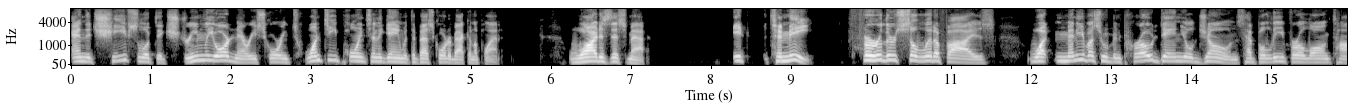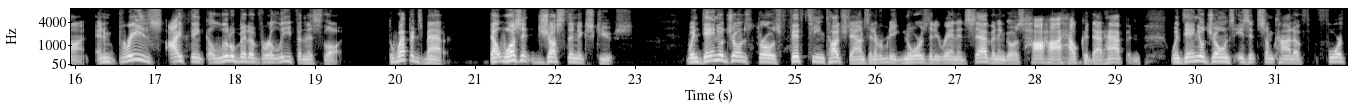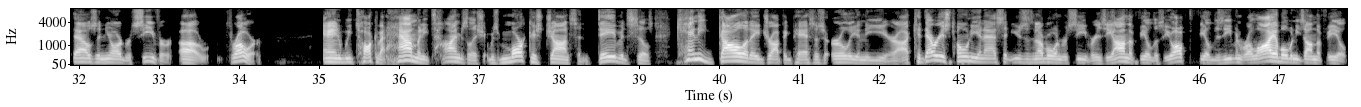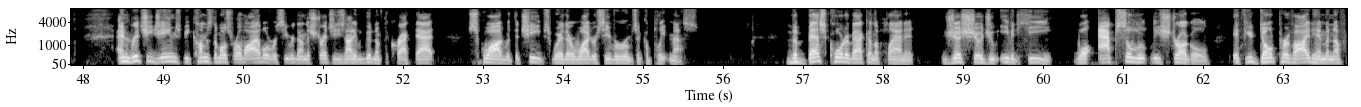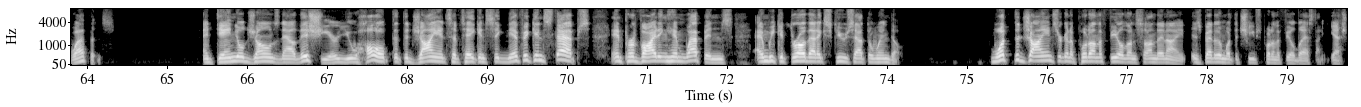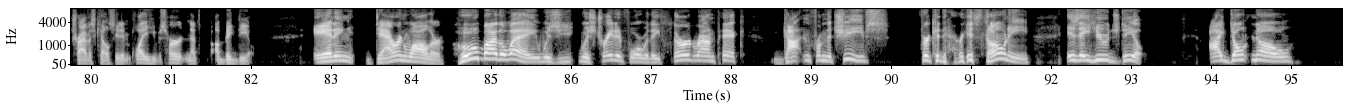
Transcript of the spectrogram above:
and the Chiefs looked extremely ordinary, scoring 20 points in a game with the best quarterback on the planet. Why does this matter? It, to me, further solidifies what many of us who have been pro Daniel Jones have believed for a long time. And it breathes, I think, a little bit of relief in this thought. The weapons matter. That wasn't just an excuse. When Daniel Jones throws 15 touchdowns and everybody ignores that he ran in seven and goes, ha ha, how could that happen? When Daniel Jones isn't some kind of 4,000 yard receiver, uh, thrower, and we talk about how many times last year it was Marcus Johnson, David Sills, Kenny Golladay dropping passes early in the year. Uh, Kadarius Toney, an asset, uses number one receiver. Is he on the field? Is he off the field? Is he even reliable when he's on the field? And Richie James becomes the most reliable receiver down the stretch. He's not even good enough to crack that squad with the Chiefs, where their wide receiver room's a complete mess. The best quarterback on the planet just showed you even he will absolutely struggle if you don't provide him enough weapons. And Daniel Jones, now this year, you hope that the Giants have taken significant steps in providing him weapons, and we could throw that excuse out the window. What the Giants are going to put on the field on Sunday night is better than what the Chiefs put on the field last night. Yes, Travis Kelce didn't play, he was hurt, and that's a big deal. Adding Darren Waller, who, by the way, was was traded for with a third round pick gotten from the Chiefs for Kadarius Toney, is a huge deal. I don't know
